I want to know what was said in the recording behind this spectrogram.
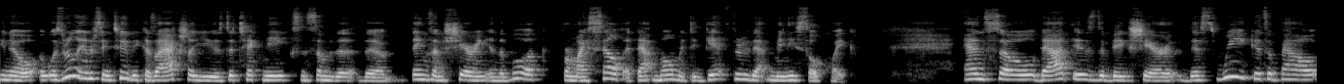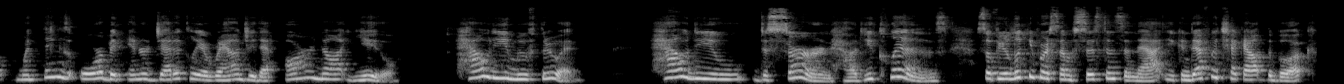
you know, it was really interesting too, because I actually used the techniques and some of the, the things I'm sharing in the book for myself at that moment to get through that mini soul quake. And so that is the big share this week is about when things orbit energetically around you that are not you. How do you move through it? how do you discern? How do you cleanse? So if you're looking for some assistance in that, you can definitely check out the book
